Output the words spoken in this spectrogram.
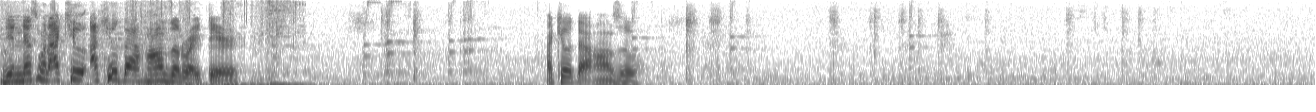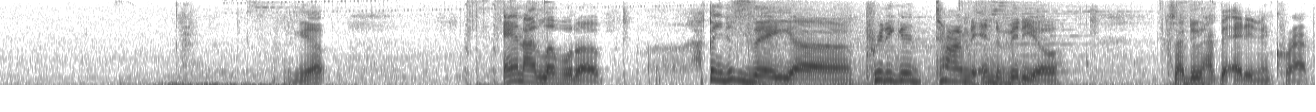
Then that's when I killed I killed that Hanzo right there. I killed that Hanzo. Yep. And I leveled up. I think this is a uh, pretty good time to end the video. Because I do have to edit and crap.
